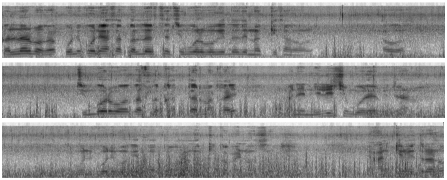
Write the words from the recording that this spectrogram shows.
कलर बघा. कोणी कोणी असा कलरचं चिंबोर बघितलं ते नक्की सांगा मला. हा बघा. चिंबोर बघा कसलं खतरनाक आहे. आणि निली चिंबोर आहे मित्रांनो. कोणी कोणी बघितलं तर नक्की कमेंट सांगा. आणखी मित्रांनो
